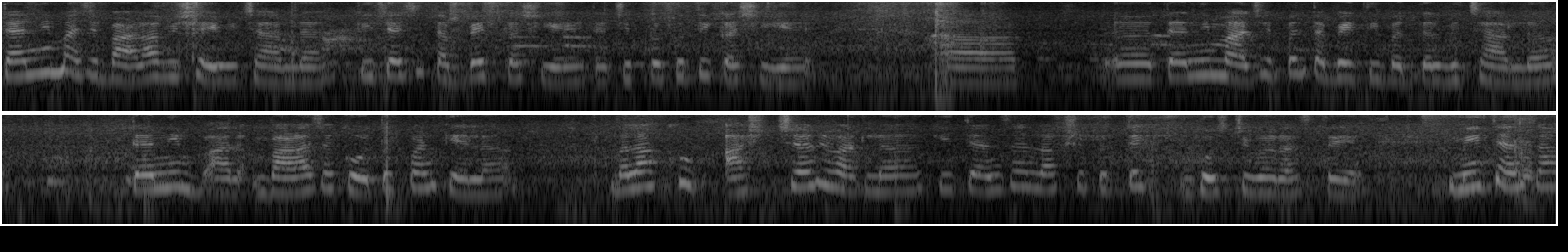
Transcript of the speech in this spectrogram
त्यांनी माझ्या बाळाविषयी विचारलं की त्याची तब्येत कशी आहे त्याची प्रकृती कशी आहे? त्यांनी माझे पण तब्येतीबद्दल विचारलं. त्यांनी बा बाळाचं कौतुक पण केलं. मला खूप आश्चर्य वाटलं की त्यांचं लक्ष प्रत्येक गोष्टीवर असते. मी त्यांचा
